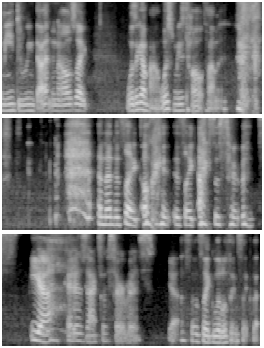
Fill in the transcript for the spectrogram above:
me doing that and I was like, 我在干嘛？为什么一直讨好他们？ and then it's like, okay, it's like acts of service. yeah it is acts of service Yeah. So it's like little things like that.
